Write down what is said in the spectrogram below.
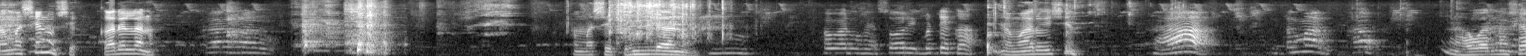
આમાં શેનું છે? કરેલાનું? આમાં છે ભીંડાનું. સોરી બટેકા. અમારું છે ને? હા તમારું સવારનું છે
